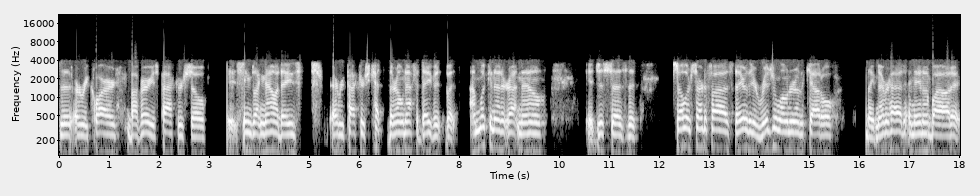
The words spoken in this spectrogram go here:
that are required by various packers. So it seems like nowadays every packer's got their own affidavit, but I'm looking at it right now. It just says that Solar certifies they are the original owner of the cattle. They've never had an antibiotic.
